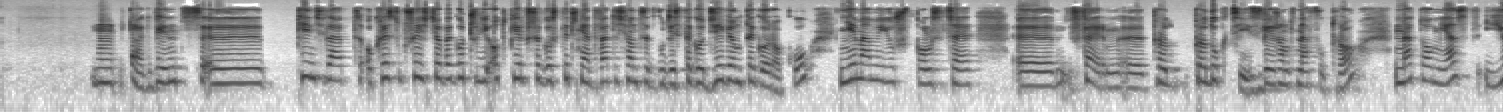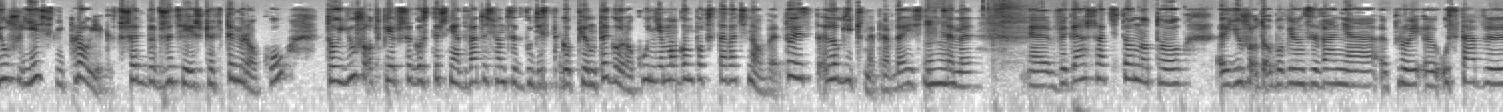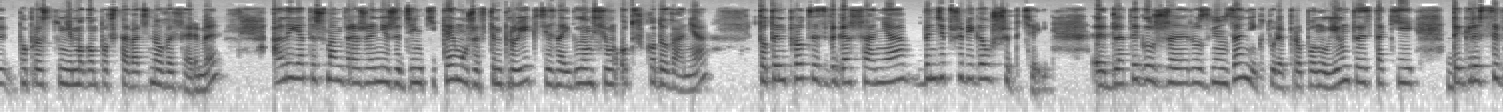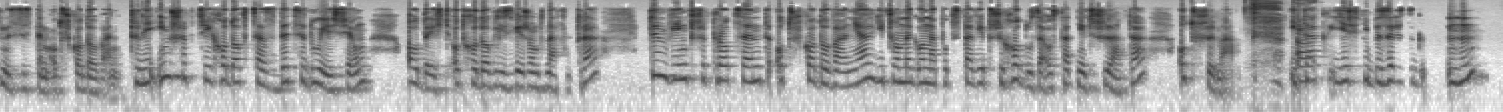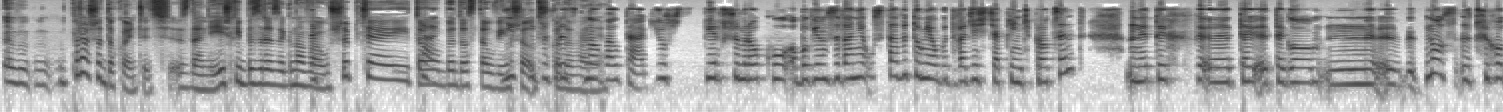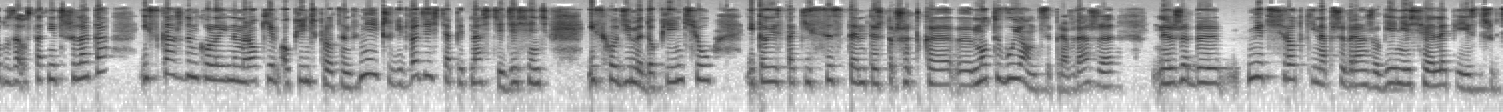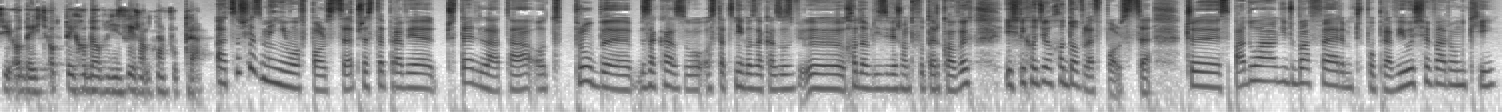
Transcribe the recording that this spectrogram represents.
Mm, tak, więc. Yy 5 lat okresu przejściowego, czyli od 1 stycznia 2029 roku nie mamy już w Polsce e, ferm e, produkcji zwierząt na futro. Natomiast już jeśli projekt wszedłby w życie jeszcze w tym roku, to już od 1 stycznia 2025 roku nie mogą powstawać nowe. To jest logiczne, prawda? Jeśli mhm. chcemy e, wygaszać to, no to już od obowiązywania ustawy po prostu nie mogą powstawać nowe fermy ale ja też mam wrażenie, że dzięki temu, że w tym projekcie znajdują się odszkodowania, to ten proces wygaszania będzie przebiegał szybciej. E, dlatego, że rozwiązanie, które proponuję, to jest taki degresywny system odszkodowań. Czyli im szybciej hodowca zdecyduje się odejść od hodowli zwierząt na futra, tym większy procent odszkodowania liczonego na podstawie przychodu za ostatnie trzy lata otrzyma. I A... tak, jeśli by zrezygnował. Mhm. Proszę dokończyć zdanie. Jeśli by zrezygnował tak. szybciej, to tak. by dostał większe Jeśli odszkodowanie. Jeśli by zrezygnował, tak. Już pierwszym roku obowiązywania ustawy to miałby 25% tych, e, te, tego no, przychodu za ostatnie 3 lata i z każdym kolejnym rokiem o 5% mniej, czyli 20, 15, 10 i schodzimy do 5 i to jest taki system też troszeczkę e, motywujący, prawda, że żeby mieć środki na przebranżowienie się, lepiej jest szybciej odejść od tej hodowli zwierząt na futra. A co się zmieniło w Polsce przez te prawie 4 lata od próby zakazu zakazu, ostatniego zakazu y, hodowli zwierząt futerkowych, jeśli chodzi o hodowlę w Polsce. Czy spadła liczba ferm, czy poprawiły się warunki?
